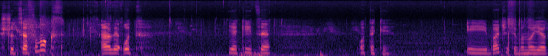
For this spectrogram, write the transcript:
що це флокс, але от який це отакий. І бачите, воно як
